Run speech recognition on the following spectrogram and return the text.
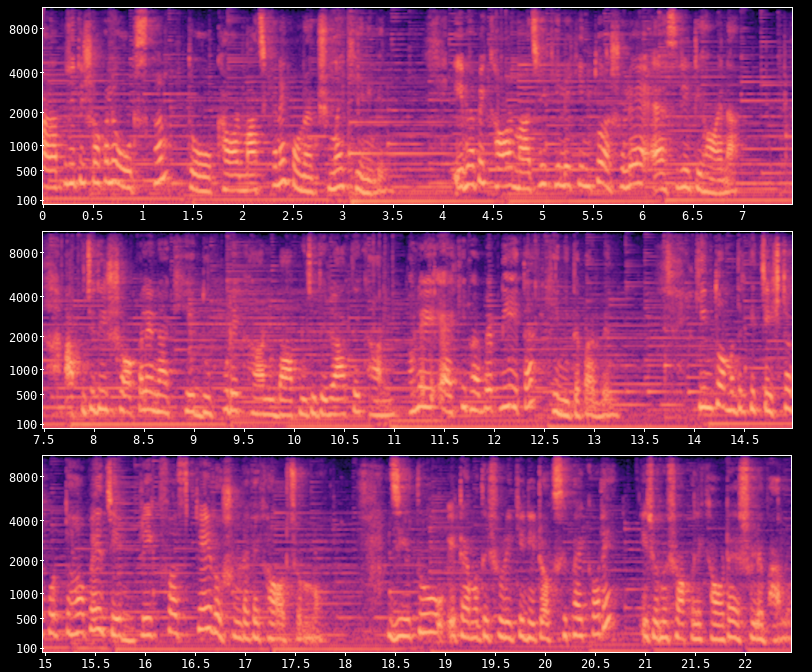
আর আপনি যদি সকালে ওটস খান, তো খাওয়ার মাঝখানে কোনো এক সময় খেয়ে নেবেন। এভাবে খাওয়ার মাঝে খেলে কিন্তু আসলে অ্যাসিডিটি হয় না। আপনি যদি সকালে না খেয়ে দুপুরে খান বা আপনি যদি রাতে খান, তাহলে একইভাবে আপনি এটা খেয়ে নিতে পারবেন। কিন্তু আমাদেরকে চেষ্টা করতে হবে যে ব্রেকফাস্টে রসুনটাকে খাওয়ার জন্য। যেহেতু এটা আমাদের শরীরকে ডিটক্সিফাই করে এই জন্য সকালে খাওয়াটা আসলে ভালো।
